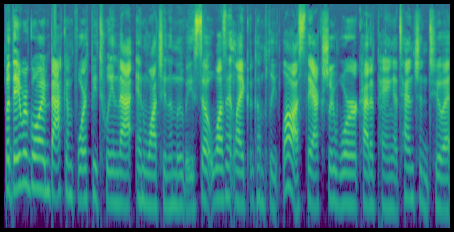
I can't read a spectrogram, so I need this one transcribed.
But they were going back and forth between that and watching the movie. So it wasn't like a complete loss. They actually were kind of paying attention to it.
